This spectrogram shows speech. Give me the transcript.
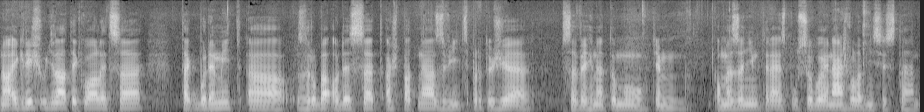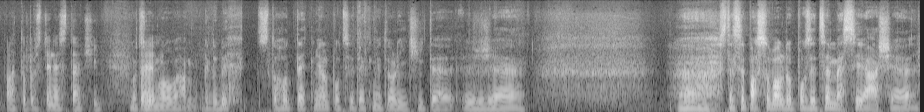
No a i když udělá ty koalice, tak bude mít uh, zhruba o 10 až 15 víc, protože se vyhne tomu těm omezením, které způsobuje náš volební systém, ale to prostě nestačí. Moc to je... omlouvám. Kdybych z toho teď měl pocit, jak mi to líčíte, že uh, jste se pasoval do pozice mesiáše,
